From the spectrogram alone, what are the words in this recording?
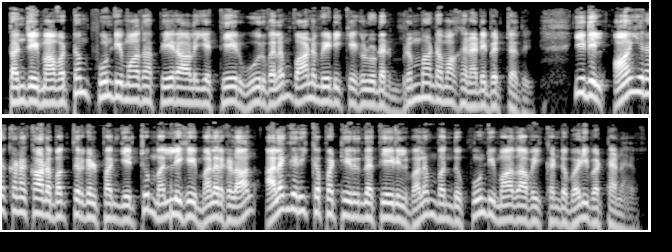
தஞ்சை மாவட்டம் பூண்டி மாதா பேராலய தேர் ஊர்வலம் வானவேடிக்கைகளுடன் பிரம்மாண்டமாக நடைபெற்றது. இதில் ஆயிரக்கணக்கான பக்தர்கள் பங்கேற்று மல்லிகை மலர்களால் அலங்கரிக்கப்பட்டிருந்த தேரில் வலம் வந்து பூண்டி மாதாவை கண்டு வழிபட்டனர்.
